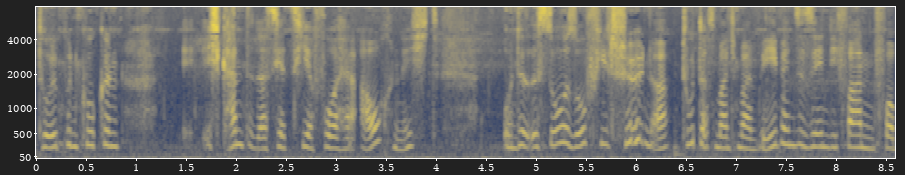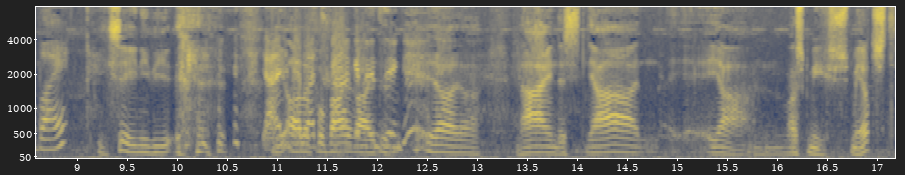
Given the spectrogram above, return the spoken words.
Tulpen gucken. Ich kannte das jetzt hier vorher auch nicht. Und es ist so, so viel schöner. Tut das manchmal weh, wenn Sie sehen, die fahren vorbei? Ich sehe nie, wie, Ja, wie alle vorbeireiten. Ja, ja. Nein, das, ja, ja, was mich schmerzt,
